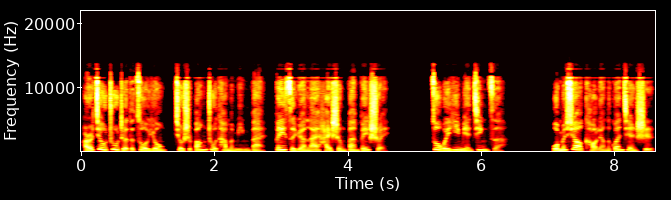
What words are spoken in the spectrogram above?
而救助者的作用就是帮助他们明白杯子原来还剩半杯水。作为一面镜子，我们需要考量的关键是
